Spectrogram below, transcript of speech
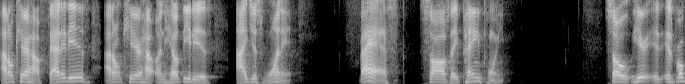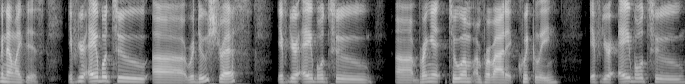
I don't care how fat it is. I don't care how unhealthy it is. I just want it. Fast solves a pain point. So here it's broken down like this. If you're able to uh, reduce stress, if you're able to uh, bring it to them and provide it quickly, if you're able to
